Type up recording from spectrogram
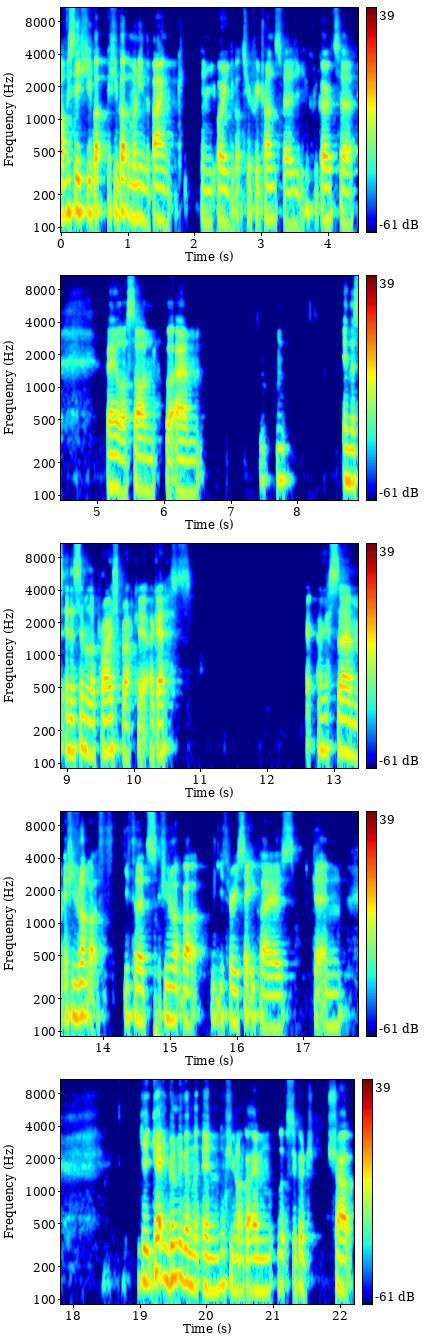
obviously, if you've got if you've got the money in the bank and, or you've got two free transfers, you could go to Bale or Son, but um, in this in a similar price bracket, I guess. I- guess um, if you've not got your thirds, if you've not got your three City players, getting Ge- getting Gundogan in if you've not got him looks a good shout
